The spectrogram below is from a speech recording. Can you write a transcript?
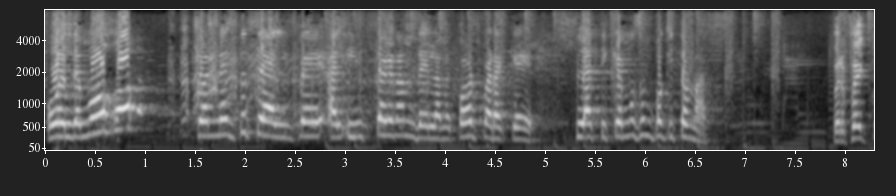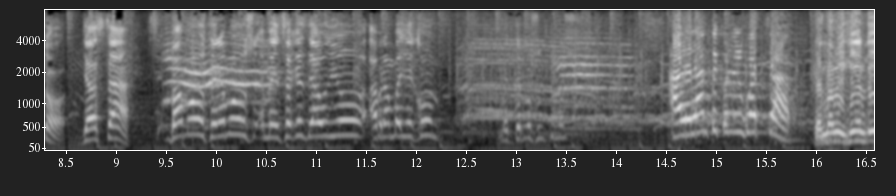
o el de Mojo, conéctate al, al Instagram de la mejor para que platiquemos un poquito más. Perfecto, ya está. Vamos, tenemos mensajes de audio. Abraham Vallejo, meternos últimos. Adelante con el WhatsApp. ¿Qué onda, mi Henry?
